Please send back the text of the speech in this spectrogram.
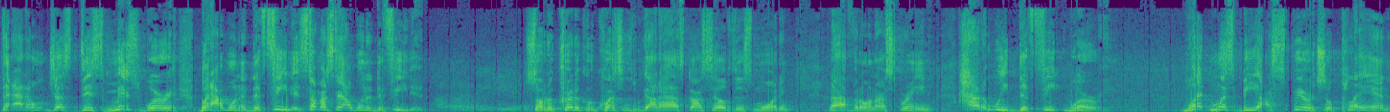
that I don't just dismiss worry, but I want to defeat it. Somebody say, I want to defeat it. So the critical questions we got to ask ourselves this morning, and I have it on our screen. How do we defeat worry? What must be our spiritual plan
